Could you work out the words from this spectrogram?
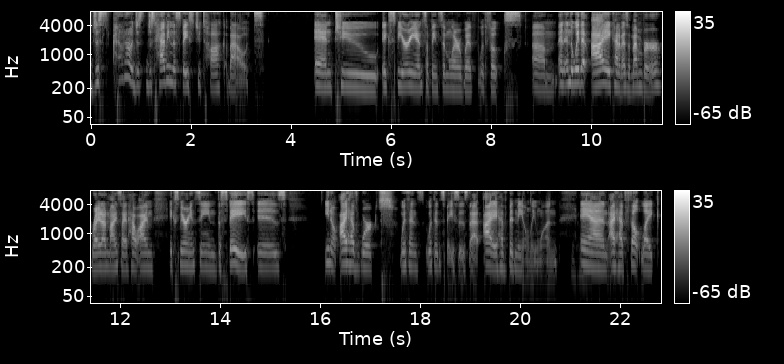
just I don't know, just just having the space to talk about and to experience something similar with with folks um and and the way that I kind of as a member, right on my side how I'm experiencing the space is you know, I have worked within within spaces that I have been the only one mm-hmm. and I have felt like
